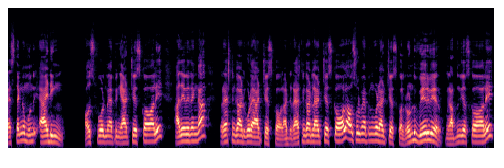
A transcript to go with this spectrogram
ఖచ్చితంగా ముందు యాడింగ్. హౌస్ హోల్డ్ మ్యాపింగ్ యాడ్ చేసుకోవాలి. అదేవిధంగా రేషన్ కార్డు కూడా యాడ్ చేసుకోవాలి. అంటే రేషన్ కార్డులు యాడ్ చేసుకోవాలి హౌస్ హోల్డ్ మ్యాపింగ్ కూడా యాడ్ చేసుకోవాలి. రెండు వేరు వేరు మీరు అర్థం చేసుకోవాలి.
